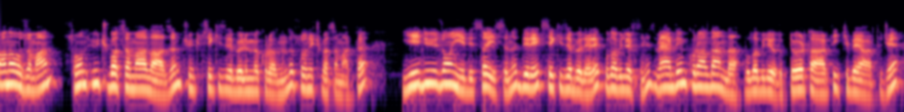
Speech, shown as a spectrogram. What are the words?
Bana o zaman son 3 basamağı lazım. Çünkü 8 ile bölünme kuralında son 3 basamakta. 717 sayısını direkt 8'e bölerek bulabilirsiniz. Verdiğim kuraldan da bulabiliyorduk. 4A artı 2B artı C.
